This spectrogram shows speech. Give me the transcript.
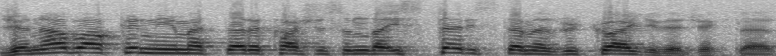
Cenab-ı Hakk'ın nimetleri karşısında ister istemez rükûa gidecekler.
